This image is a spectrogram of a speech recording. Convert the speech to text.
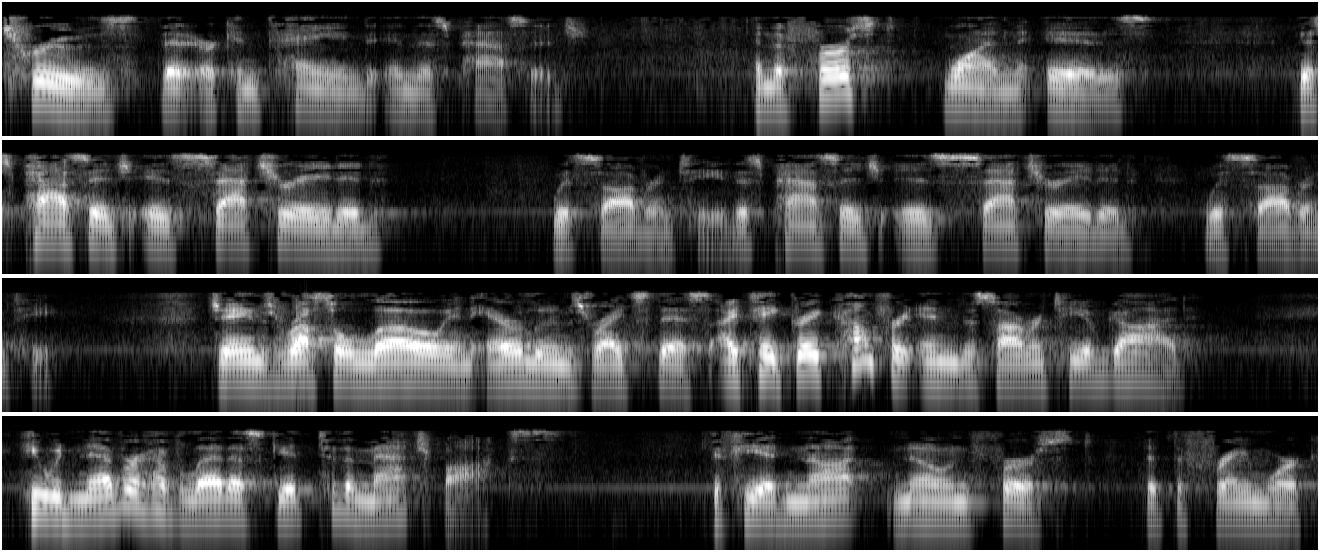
truths that are contained in this passage. And the first one is this passage is saturated with sovereignty. This passage is saturated with sovereignty. James Russell Lowell in Heirlooms writes this, I take great comfort in the sovereignty of God. He would never have let us get to the matchbox if he had not known first that the framework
